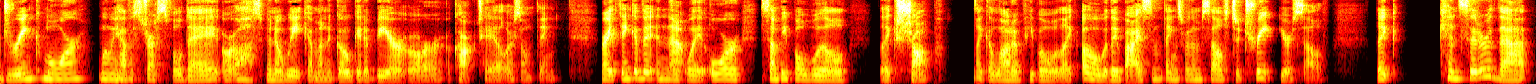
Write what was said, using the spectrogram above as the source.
drink more when we have a stressful day, or, oh, it's been a week, I'm going to go get a beer or a cocktail or something, right? Think of it in that way. Or some people will like shop. Like a lot of people will like, oh, they buy some things for themselves to treat yourself. Like, consider that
